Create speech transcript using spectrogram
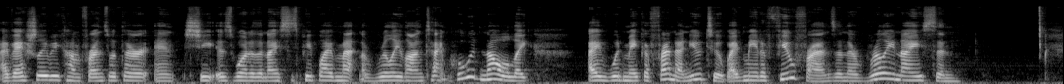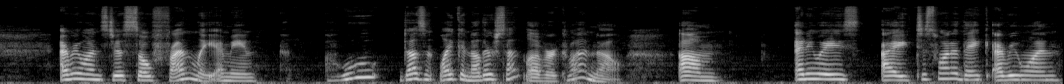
I've actually become friends with her, and she is one of the nicest people I've met in a really long time. Who would know? Like, I would make a friend on YouTube. I've made a few friends, and they're really nice and everyone's just so friendly. I mean, who doesn't like another scent lover? Come on now. Um, anyways, I just want to thank everyone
